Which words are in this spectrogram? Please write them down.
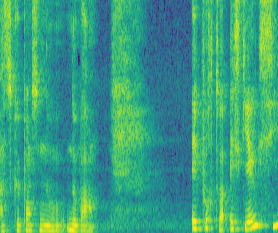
à ce que pensent nos, parents. Et pour toi, est-ce qu'il y a aussi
